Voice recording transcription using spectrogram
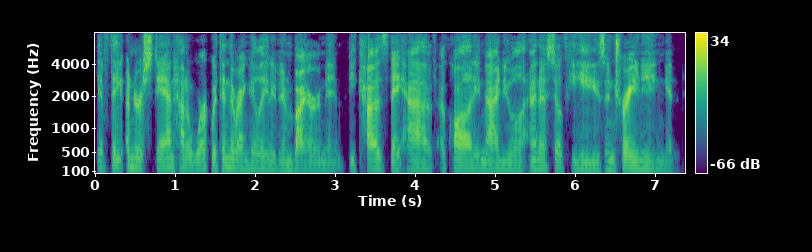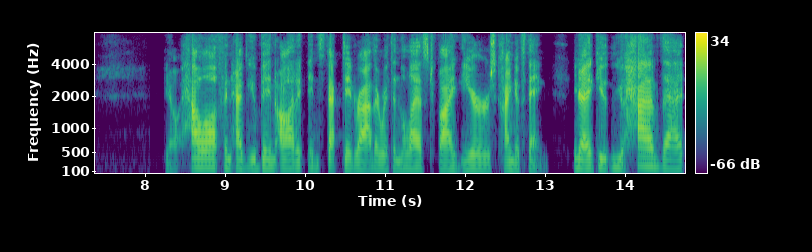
if they understand how to work within the regulated environment because they have a quality manual and SOPs and training and you know how often have you been audit inspected rather within the last five years kind of thing you know like you you have that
